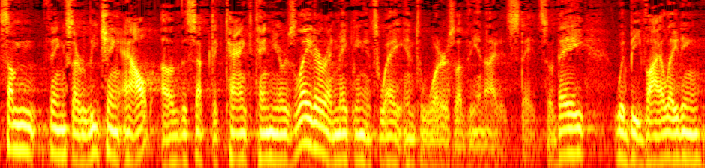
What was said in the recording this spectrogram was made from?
some things are leaching out of the septic tank 10 years later and making its way into waters of the United States. So they would be violating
